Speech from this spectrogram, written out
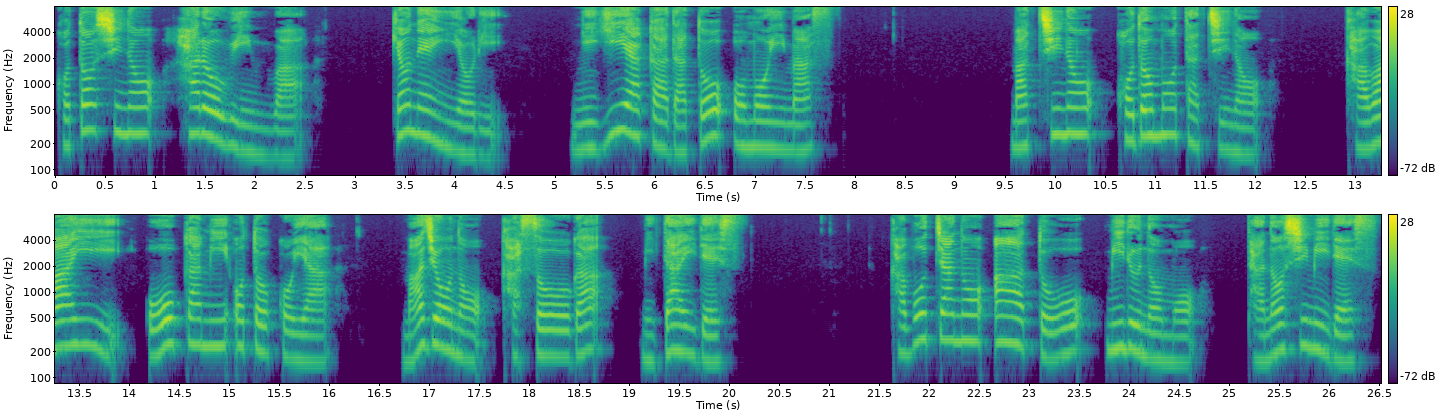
今年のハロウィンは去年より賑やかだと思います。町の子供たちのかわいい狼男や魔女の仮装が見たいです。かぼちゃのアートを見るのも楽しみです。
